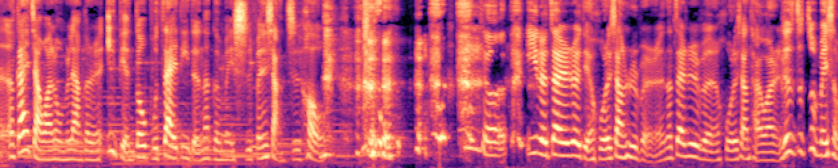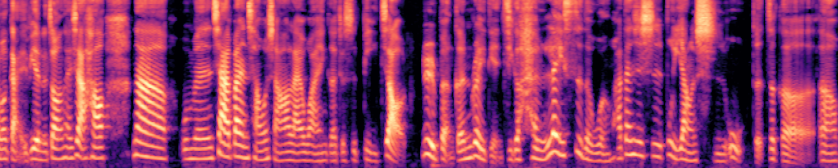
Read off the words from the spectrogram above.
呃，刚才讲完了，我们两个人一点都不在地的那个美食分享之后，就一了在瑞典活得像日本人，那在日本活得像台湾人，就是这这没什么改变的状态下。好，那我们下半场我想要来玩一个，就是比较日本跟瑞典几个很类似的文化，但是是不一样的食物的这个呃，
